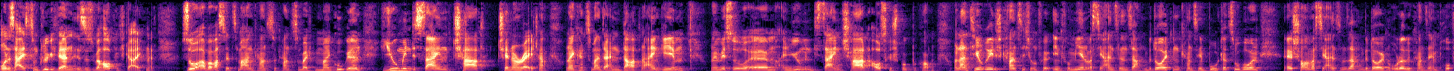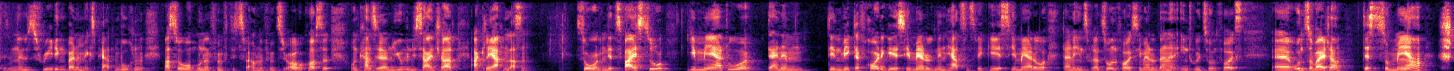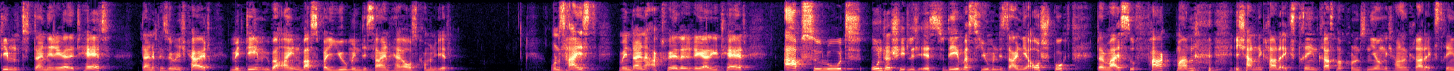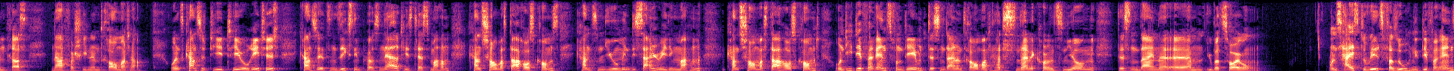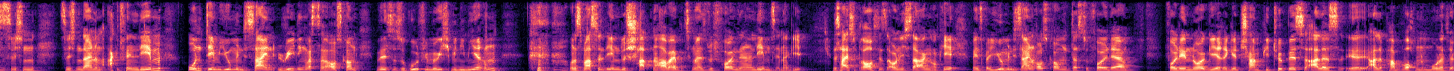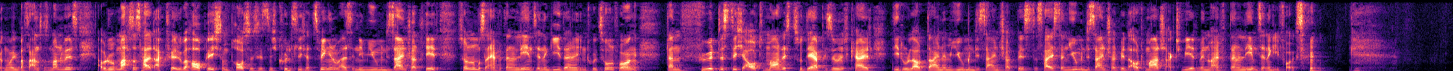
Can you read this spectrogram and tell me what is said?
Und das heißt, zum Glücklichwerden ist es überhaupt nicht geeignet. So, aber was du jetzt machen kannst, du kannst zum Beispiel mal googeln Human Design Chart Generator. Und dann kannst du mal deine Daten eingeben und dann wirst du ähm, ein Human Design Chart ausgespuckt bekommen. Und dann theoretisch kannst du dich informieren, was die einzelnen Sachen bedeuten, kannst dir ein Buch dazu holen, äh, schauen, was die einzelnen Sachen bedeuten, oder du kannst ein professionelles Reading bei einem Experten buchen, was so 150, 250 Euro kostet und kannst dir deinen Human Design Chart erklären lassen. So, und jetzt weißt du, je mehr du deinem den Weg der Freude gehst, je mehr du den Herzensweg gehst, je mehr du deiner Inspiration folgst, je mehr du deiner Intuition folgst äh, und so weiter, desto mehr stimmt deine Realität, deine Persönlichkeit mit dem überein, was bei Human Design herauskommen wird. Und das heißt, wenn deine aktuelle Realität absolut unterschiedlich ist zu dem, was Human Design dir ausspuckt, dann weißt du, fuck man, ich handle gerade extrem krass nach Konditionierung, ich handle gerade extrem krass nach verschiedenen Traumata. Und jetzt kannst du die theoretisch, kannst du jetzt einen 16 Personalities Test machen, kannst schauen, was daraus kommt, kannst ein Human Design Reading machen, kannst schauen, was daraus kommt und die Differenz von dem, das sind deine Traumata, das sind deine Konditionierungen, das sind deine ähm, Überzeugungen. Und das heißt, du willst versuchen, die Differenz zwischen, zwischen deinem aktuellen Leben und dem Human Design Reading, was da rauskommt, willst du so gut wie möglich minimieren. und das machst du eben durch Schattenarbeit, beziehungsweise durch Folgen deiner Lebensenergie. Das heißt, du brauchst jetzt auch nicht sagen, okay, wenn es bei Human Design rauskommt, dass du voll der voll der neugierige, jumpy Typ bist, alles, äh, alle paar Wochen im Monat irgendwie was anderes machen willst, aber du machst es halt aktuell überhaupt nicht und brauchst es jetzt nicht künstlich erzwingen, weil es in dem Human Design Chart steht, sondern du musst einfach deiner Lebensenergie, deiner Intuition folgen, dann führt es dich automatisch zu der Persönlichkeit, die du laut deinem Human Design Chart bist. Das heißt, dein Human Design Chart wird automatisch aktiviert, wenn du einfach deiner Lebensenergie folgst.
